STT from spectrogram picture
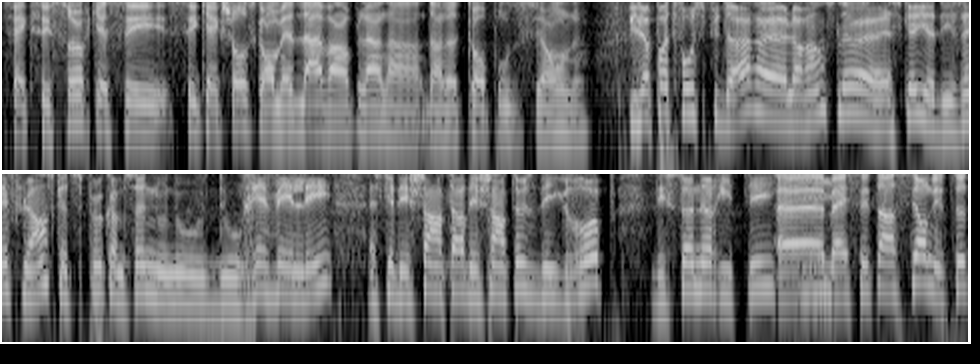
Fait que c'est sûr que c'est c'est quelque chose qu'on met de l'avant-plan dans, dans notre composition là. Puis là, pas de fausse pudeur, euh, Laurence. Là, est-ce qu'il y a des influences que tu peux comme ça nous, nous, nous révéler? Est-ce qu'il y a des chanteurs, des chanteuses, des groupes, des sonorités qui... Euh, ben ces temps-ci, on est tous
